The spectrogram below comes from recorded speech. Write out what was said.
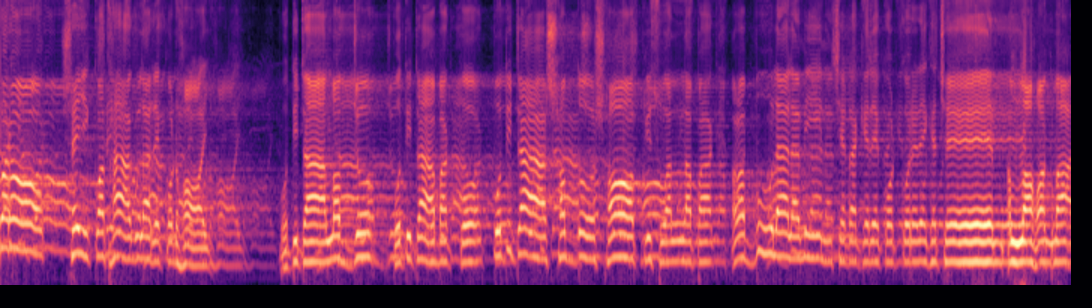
করো, সেই কথাগুলা রেকর্ড হয়। প্রতিটা লব্জ, প্রতিটা বাক্য, প্রতিটা শব্দ সব কিছু আল্লাহ পাক রব্বুল আলামিন সেটাকে রেকর্ড করে রেখেছেন। আল্লাহ আকবার।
